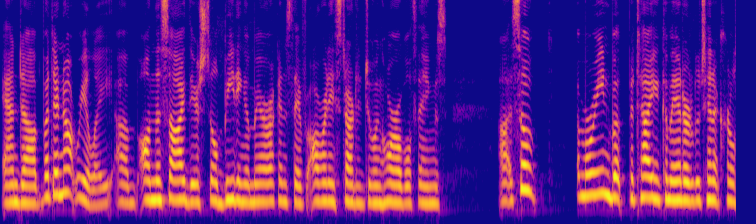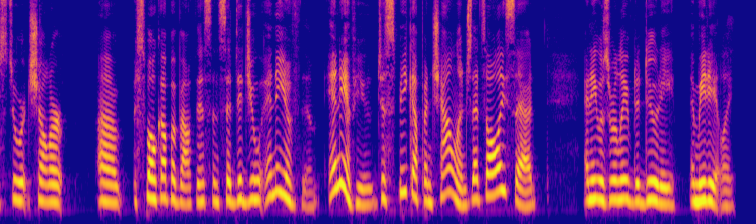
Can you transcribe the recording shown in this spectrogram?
And uh, but they're not really. Uh, on the side, they're still beating Americans. They've already started doing horrible things. Uh, so a Marine Battalion Commander, Lieutenant Colonel Stuart Scheller, uh, spoke up about this and said, Did you, any of them, any of you, just speak up and challenge? That's all he said. And he was relieved of duty immediately.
